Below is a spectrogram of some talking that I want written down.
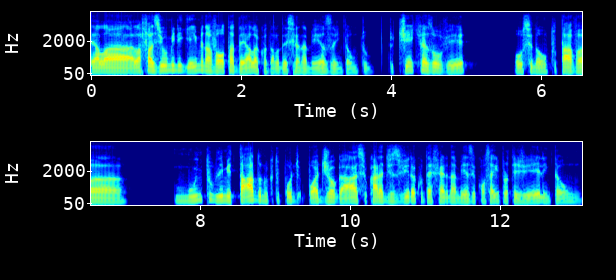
Ela, ela fazia um minigame na volta dela quando ela descia na mesa, então tu, tu tinha que resolver. Ou senão tu tava muito limitado no que tu pode, pode jogar. Se o cara desvira com o Teferi na mesa e consegue proteger ele, então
